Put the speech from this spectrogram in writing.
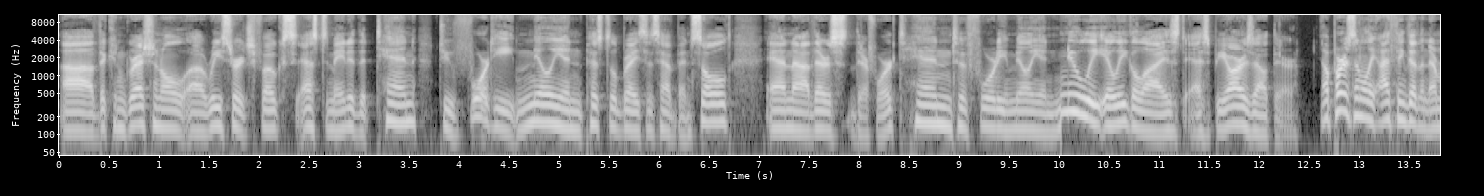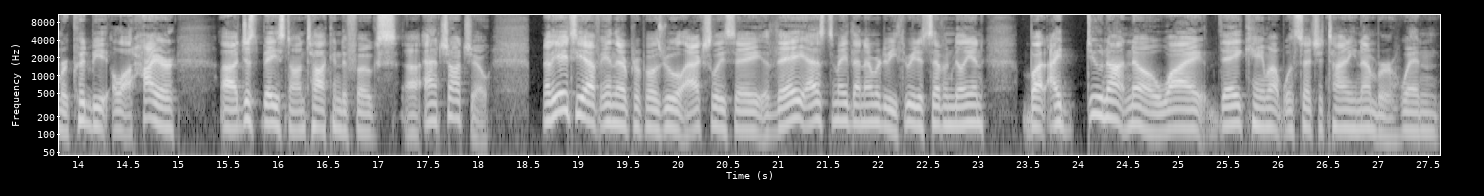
uh, the congressional uh, research folks estimated that 10 to 40 million pistol braces have been sold, and uh, there's therefore 10 to 40 million newly illegalized SBRs out there. Now, personally, I think that the number could be a lot higher, uh, just based on talking to folks uh, at SHOT Show. Now, the ATF in their proposed rule actually say they estimate that number to be three to seven million, but I do not know why they came up with such a tiny number when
